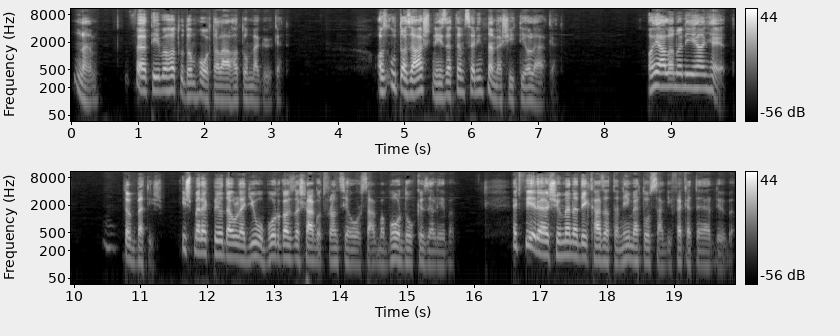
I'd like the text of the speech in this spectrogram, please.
Nem. Feltéve, ha tudom, hol találhatom meg őket. Az utazás nézetem szerint nem esíti a lelket. Ajánlana néhány helyet? Többet is. Ismerek például egy jó borgazdaságot Franciaországba, Bordó közelében. Egy félreelső menedékházat a németországi fekete erdőbe.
